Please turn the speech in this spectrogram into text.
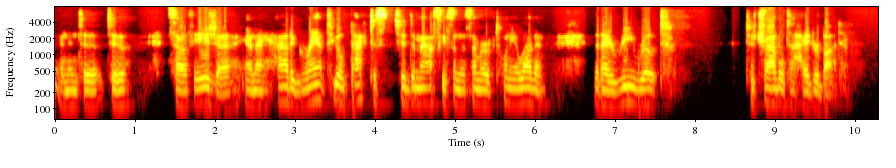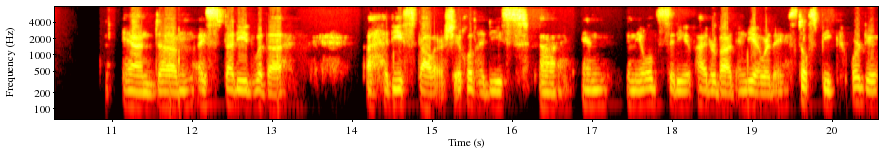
and into to South Asia. And I had a grant to go back to, to Damascus in the summer of 2011 that I rewrote to travel to Hyderabad. And um, I studied with a, a Hadith scholar, Sheikh al Hadith, uh, in, in the old city of Hyderabad, India, where they still speak Urdu.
